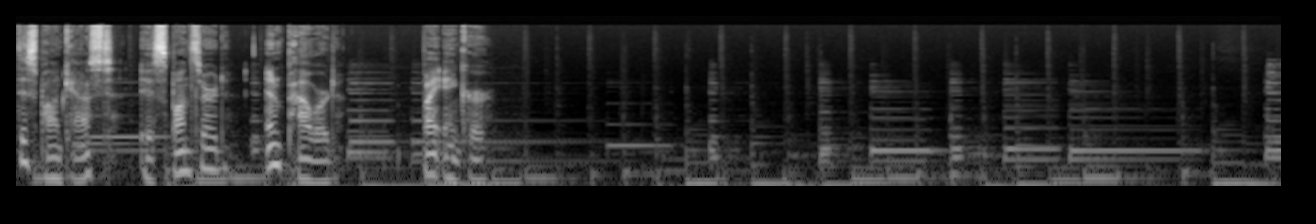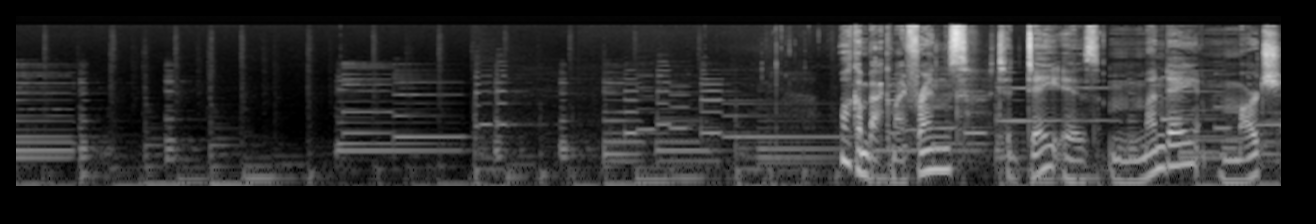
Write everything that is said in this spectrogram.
This podcast is sponsored and powered by Anchor. Welcome back, my friends. Today is Monday, March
